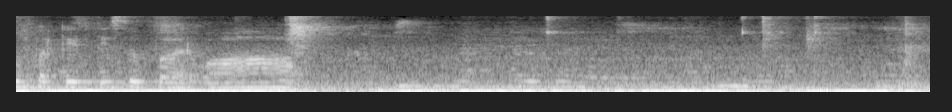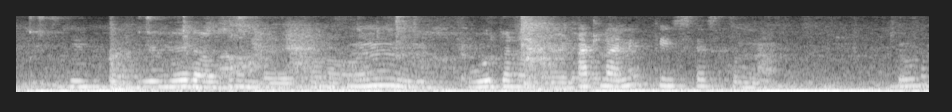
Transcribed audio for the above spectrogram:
సూపర్ కీర్తి సూపర్ వా అట్లానే తీసేస్తున్నా. చూడు.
